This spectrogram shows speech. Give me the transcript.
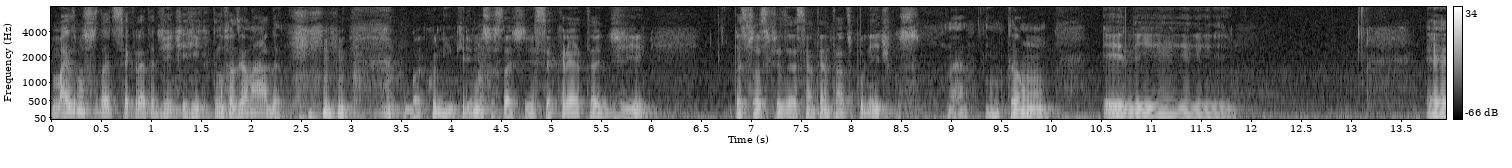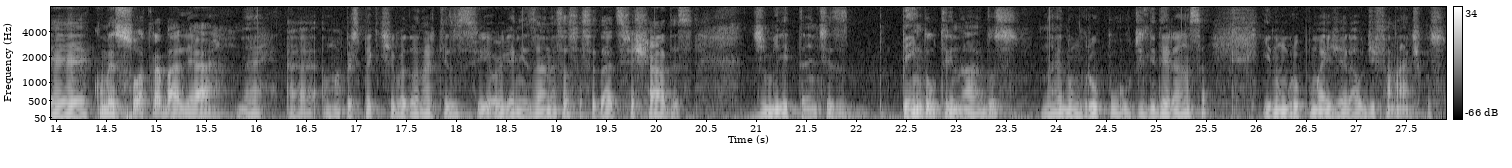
Mas uma sociedade secreta de gente rica que não fazia nada. o Bakunin queria uma sociedade secreta de pessoas que fizessem atentados políticos. Né? Então, ele é, começou a trabalhar né, uma perspectiva do anarquismo se organizar nessas sociedades fechadas, de militantes bem doutrinados, né, num grupo de liderança e num grupo mais geral de fanáticos.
